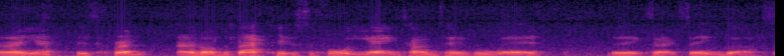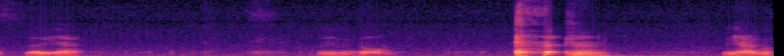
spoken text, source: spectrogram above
Uh, yeah, it's front, and on the back it's the 48 timetable with the exact same bus. So yeah, moving on. we have a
